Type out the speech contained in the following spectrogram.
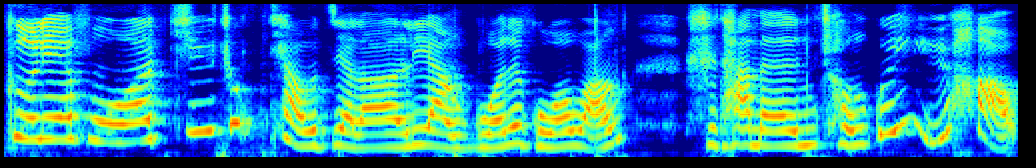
格列佛居中调解了两国的国王，使他们重归于好。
